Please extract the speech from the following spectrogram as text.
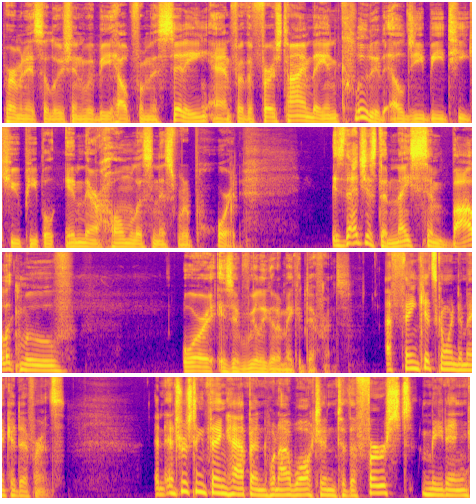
permanent solution would be help from the city. And for the first time, they included LGBTQ people in their homelessness report. Is that just a nice symbolic move, or is it really going to make a difference? I think it's going to make a difference. An interesting thing happened when I walked into the first meeting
